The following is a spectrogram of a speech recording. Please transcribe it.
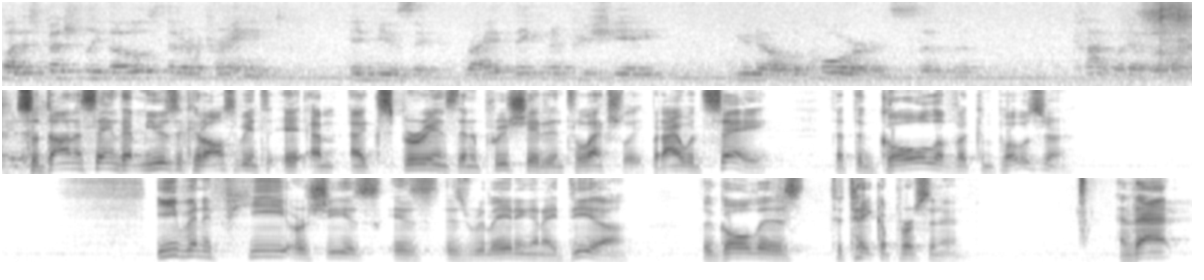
But especially those that are trained in music, right? They can appreciate, you know, the chords, the, the. So Don is saying that music could also be um, experienced and appreciated intellectually. But I would say that the goal of a composer, even if he or she is, is, is relating an idea, the goal is to take a person in. And that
